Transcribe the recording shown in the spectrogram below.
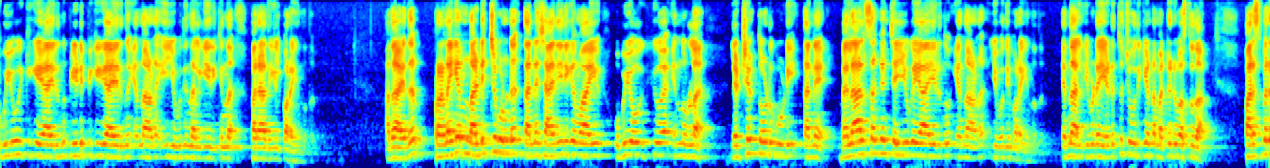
ഉപയോഗിക്കുകയായിരുന്നു പീഡിപ്പിക്കുകയായിരുന്നു എന്നാണ് ഈ യുവതി നൽകിയിരിക്കുന്ന പരാതിയിൽ പറയുന്നത്. അതായത് പ്രണയം നടിച്ചുകൊണ്ട് തന്നെ ശാരീരികമായി ഉപയോഗിക്കുക എന്നുള്ള ലക്ഷ്യത്തോടു കൂടി തന്നെ ബലാത്സംഗം ചെയ്യുകയായിരുന്നു എന്നാണ് യുവതി പറയുന്നത്. എന്നാൽ ഇവിടെ എടുത്തു ചോദിക്കേണ്ട മറ്റൊരു വസ്തുത പരസ്പര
